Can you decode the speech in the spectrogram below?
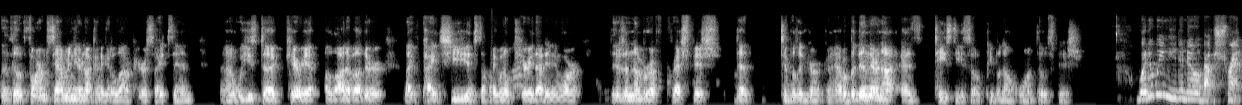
The farm salmon, you're not going to get a lot of parasites in. Uh, we used to carry a lot of other like pai chi and stuff like. We don't carry that anymore. There's a number of fresh fish that typically aren't going to have it, but then they're not as tasty, so people don't want those fish. What do we need to know about shrimp?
